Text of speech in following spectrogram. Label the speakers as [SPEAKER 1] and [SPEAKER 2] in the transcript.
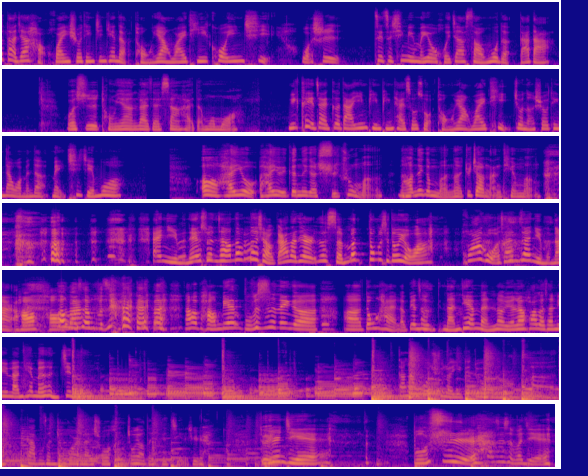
[SPEAKER 1] Hello，大家好，欢迎收听今天的同样 YT 扩音器，我是这次清明没有回家扫墓的达达。
[SPEAKER 2] 我是同样赖在上海的默默。
[SPEAKER 1] 你可以在各大音频平台搜索“同样 YT”，就能收听到我们的每期节目哦。
[SPEAKER 2] 哦，还有还有一个那个石柱门，然后那个门呢就叫南天门。
[SPEAKER 1] 哎，你们那顺昌那那小疙瘩地儿，那什么东西都有啊。花果山在你们那儿，好好
[SPEAKER 2] 花果山不在，
[SPEAKER 1] 然后旁边不是那个啊东海了，变成南天门了。原来花果山离南天门很近。刚刚过去了一个对我们呃大部分中国人来说很重要的一个节日——愚人节。
[SPEAKER 2] 不是，
[SPEAKER 1] 那是什么节？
